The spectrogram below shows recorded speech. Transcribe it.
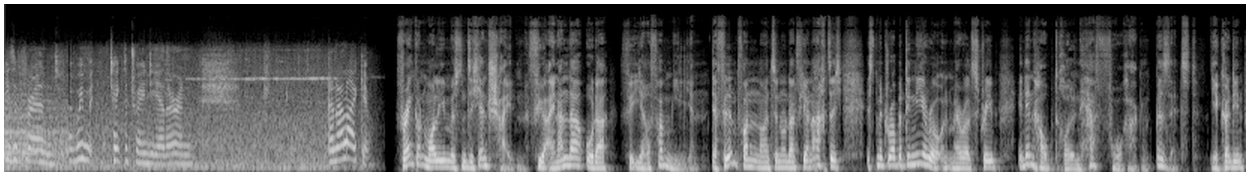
He's a friend. We take the train together and and I like him. Frank und Molly müssen sich entscheiden, füreinander oder für ihre Familien. Der Film von 1984 ist mit Robert De Niro und Meryl Streep in den Hauptrollen hervorragend besetzt. Ihr könnt ihn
